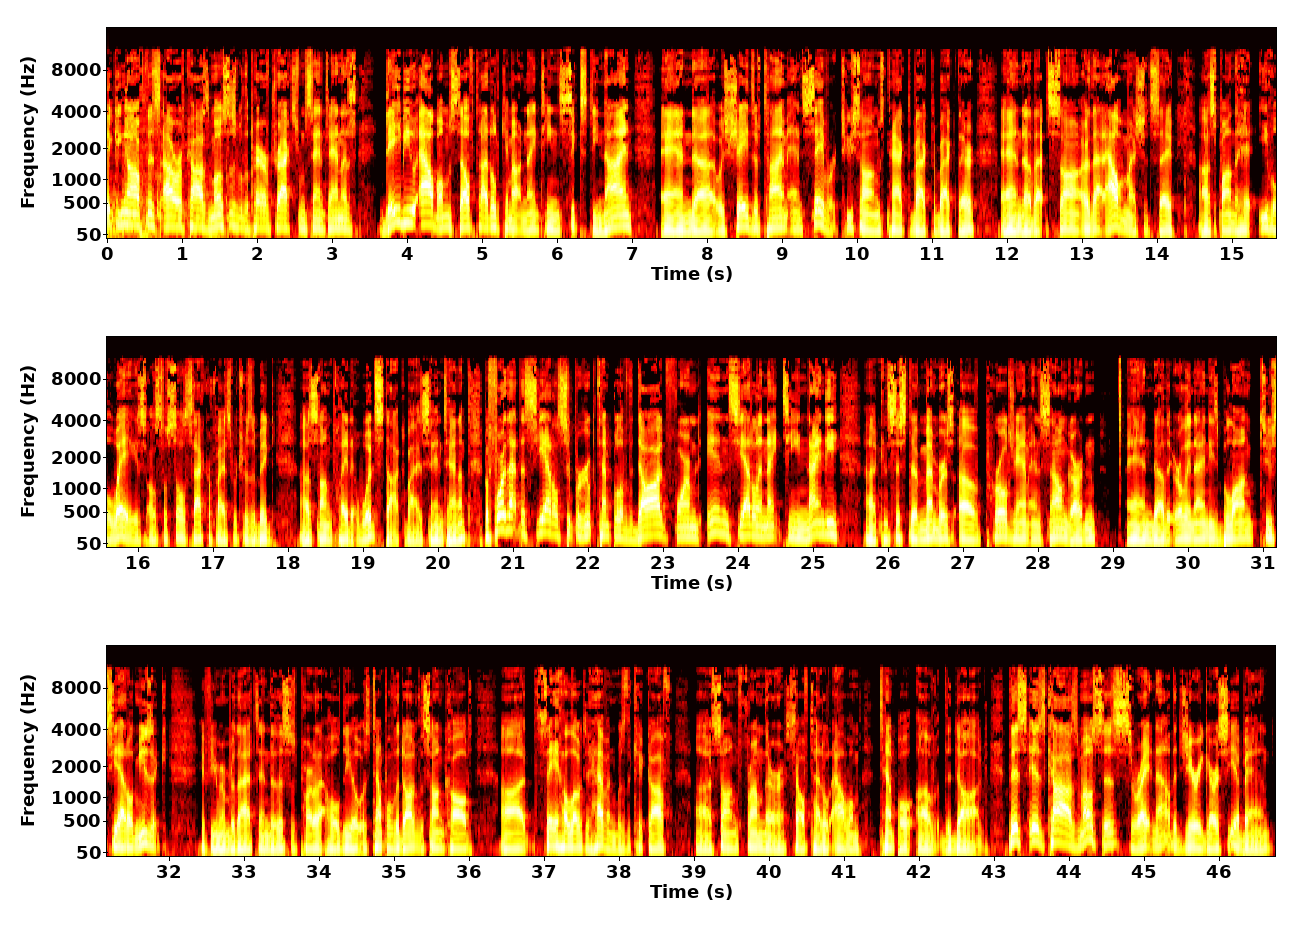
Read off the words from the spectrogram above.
Kicking off this hour of Cosmosis with a pair of tracks from Santana's debut album, self-titled, came out in 1969, and uh, it was Shades of Time and Savor, two songs tacked back to back there, and uh, that song or that album, I should say, uh, spawned the hit "Evil Ways," also "Soul Sacrifice," which was a big uh, song played at Woodstock by Santana. Before that, the Seattle supergroup Temple of the Dog, formed in Seattle in 1990, uh, consisted of members of Pearl Jam and Soundgarden and uh, the early 90s belonged to Seattle music, if you remember that. And uh, this was part of that whole deal. It was Temple of the Dog. The song called uh, Say Hello to Heaven was the kickoff uh, song from their self-titled album, Temple of the Dog. This is Cosmosis. Right now, the Jerry Garcia Band.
